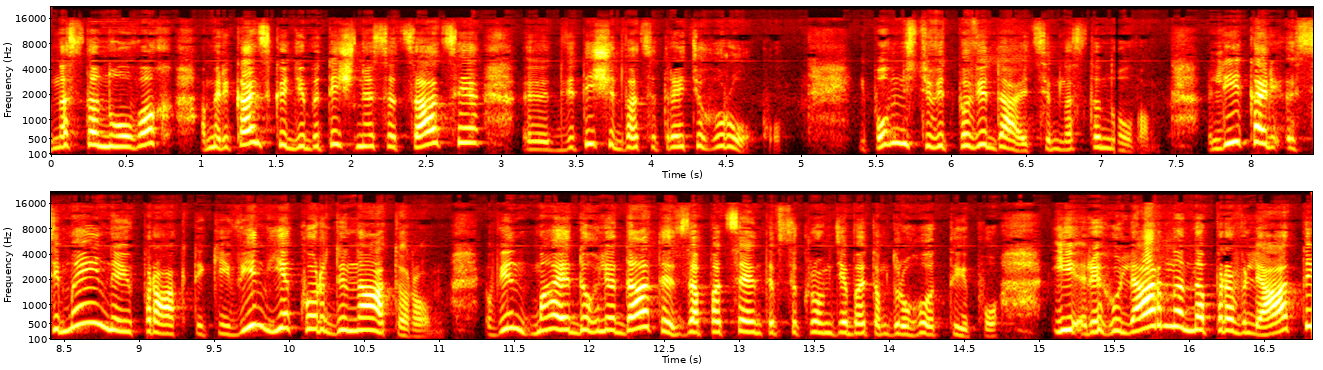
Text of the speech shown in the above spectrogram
настановах Американської діабетичної асоціації е, 2023 року і повністю відповідають цим настановам. Лікар сімейної практики він є координатором, він має доглядати за пацієнтів з цукровим діабетом другого типу і регулярно направляти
